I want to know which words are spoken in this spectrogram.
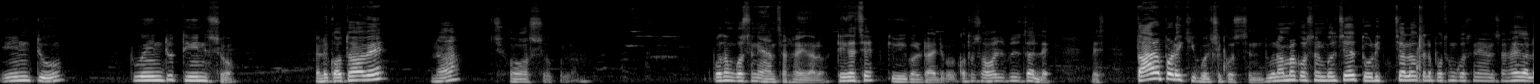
ইন্টু টু ইন্টু তিনশো। তাহলে কত হবে? না, ছশো কুলম। প্রথম কোশ্চেনে অ্যান্সার হয়ে গেল, ঠিক আছে? কিউ ইকুয়াল টু আইডি কত সহজ বুঝতে পারলে? বেশ। তারপরে কি বলছে কোশ্চেন দু নম্বর কোশ্চেন বলছে তড়িৎচালক তাহলে প্রথম কোশ্চেনের অ্যান্সার হয়ে গেল।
